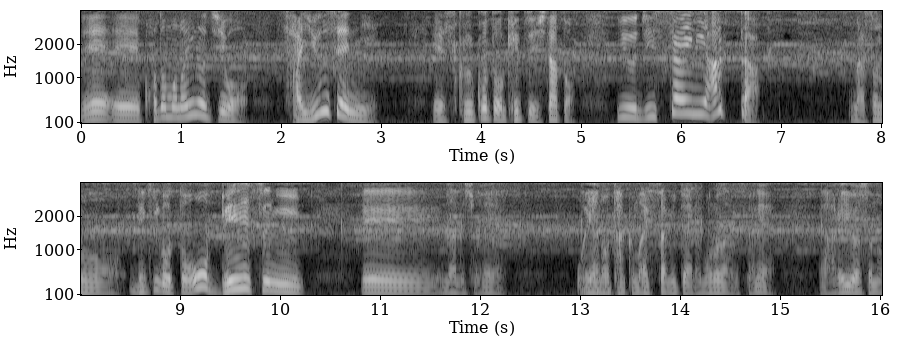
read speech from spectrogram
ねえー、子供の命を最優先に、えー、救うことを決意したという実際にあった、まあ、その出来事をベースに、えー、何でしょうね親のたくましさみたいなものなんですかね。あるいはその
